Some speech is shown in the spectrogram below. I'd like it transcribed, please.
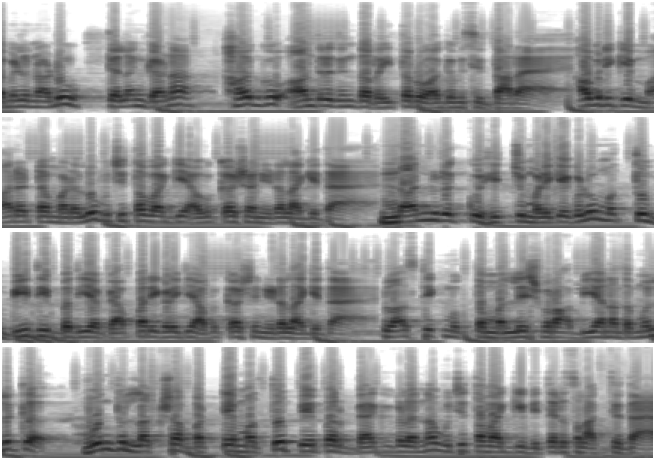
ತಮಿಳುನಾಡು ತೆಲಂಗಾಣ ಹಾಗೂ ಆಂಧ್ರದಿಂದ ರೈತರು ಆಗಮಿಸಿದ್ದಾರೆ. ಅವರಿಗೆ ಮಾರಾಟ ಮಾಡಲು ಉಚಿತವಾಗಿ ಅವಕಾಶ ನೀಡಲಾಗಿದೆ. ನಾನ್ನೂರಕ್ಕೂ ಹೆಚ್ಚು ಮಳಿಗೆಗಳು ಮತ್ತು ಬೀದಿ ಬದಿಯ ವ್ಯಾಪಾರಿಗಳಿಗೆ ಅವಕಾಶ ನೀಡಲಾಗಿದೆ. ಪ್ಲಾಸ್ಟಿಕ್ ಮುಕ್ತ ಮಲ್ಲೇಶ್ವರ ಅಭಿಯಾನದ ಮೂಲಕ ಒಂದು ಲಕ್ಷ ಬಟ್ಟೆ ಮತ್ತು ಪೇಪರ್ ಬ್ಯಾಗ್ಗಳನ್ನು ಉಚಿತವಾಗಿ ವಿತರಿಸಲಾಗ್ತಿದೆ.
